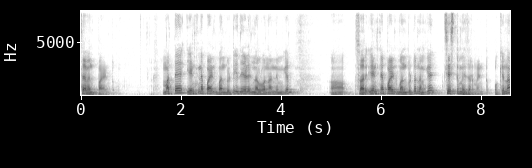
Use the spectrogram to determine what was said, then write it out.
ಸೆವೆನ್ ಪಾಯಿಂಟು ಮತ್ತು ಎಂಟನೇ ಪಾಯಿಂಟ್ ಬಂದುಬಿಟ್ಟು ಇದು ಹೇಳಿದ್ನಲ್ವ ನಾನು ನಿಮಗೆ? ಸಾರಿ ಎಂಟನೇ ಪಾಯಿಂಟ್ ಬಂದುಬಿಟ್ಟು ನಮಗೆ ಚೆಸ್ಟ್ ಮೆಜರ್ಮೆಂಟ್ ಓಕೆನಾ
